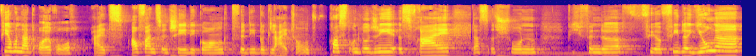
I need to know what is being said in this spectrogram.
400 Euro als Aufwandsentschädigung für die Begleitung. Kost und Logis ist frei. Das ist schon, wie ich finde, für viele junge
